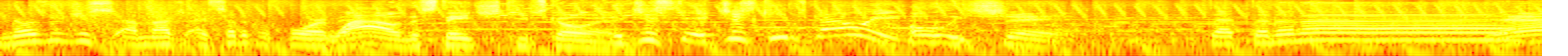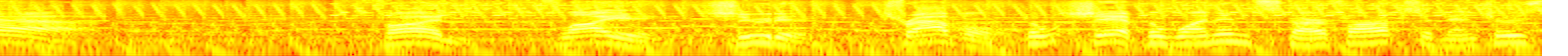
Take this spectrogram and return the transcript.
And those were just I'm not I said it before. Wow, the stage keeps going. It just it just keeps going. Holy shit. Da, da, da, da. Yeah. Fun. Flying. Shooting. Travel. The ship. The one in Star Fox Adventures,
